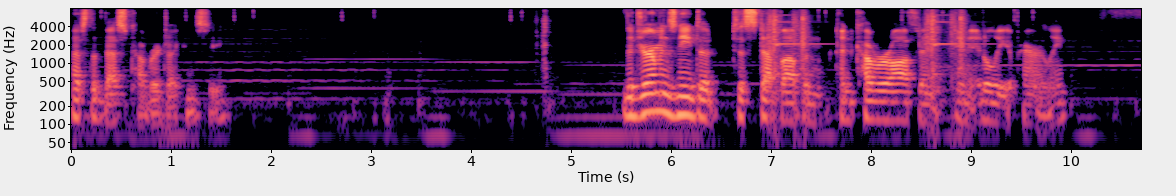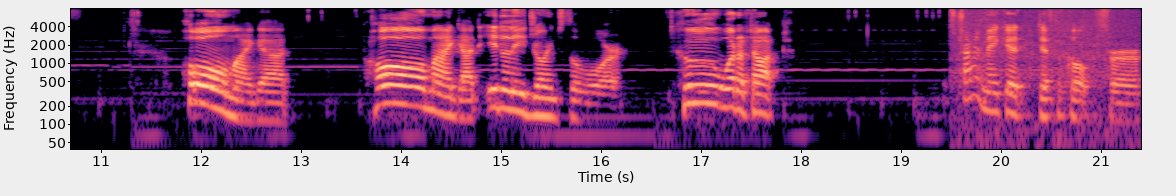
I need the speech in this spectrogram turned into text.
That's the best coverage I can see. The Germans need to, to step up and, and cover off in, in Italy, apparently. Oh my god. Oh my god. Italy joins the war. Who would have thought? Let's try to make it difficult for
